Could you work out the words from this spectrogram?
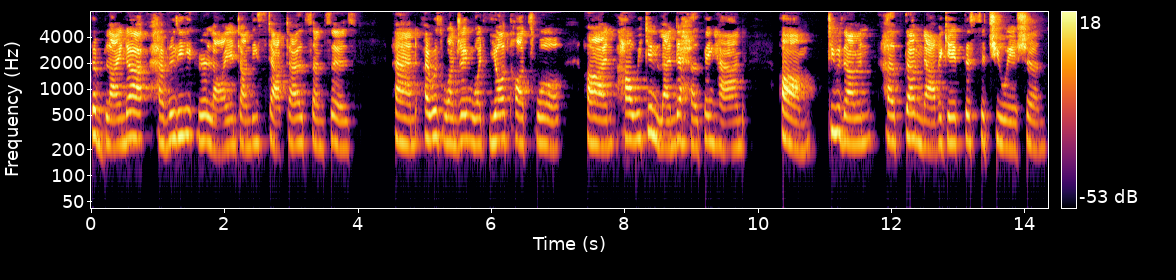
the blind are heavily reliant on these tactile senses. And I was wondering what your thoughts were on how we can lend a helping hand um, to them and help them navigate this situation.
